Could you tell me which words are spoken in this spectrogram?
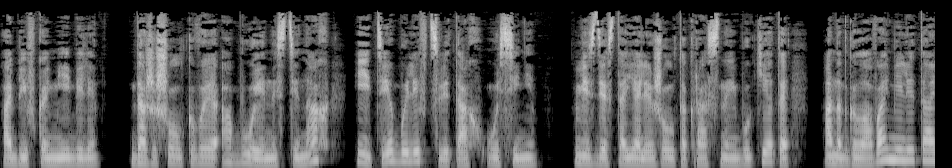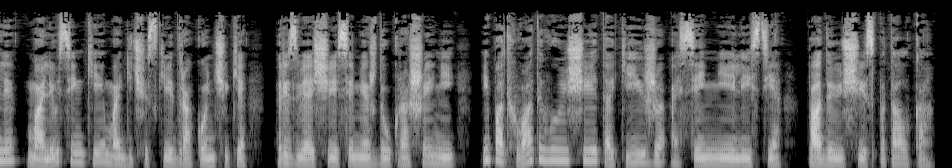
обивка мебели, даже шелковые обои на стенах, и те были в цветах осени. Везде стояли желто-красные букеты, а над головами летали малюсенькие магические дракончики, резвящиеся между украшений и подхватывающие такие же осенние листья, падающие с потолка.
